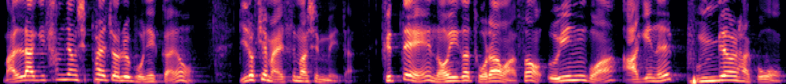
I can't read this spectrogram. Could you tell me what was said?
말라기 3장 18절을 보니까요. 이렇게 말씀하십니다. 그때 너희가 돌아와서 의인과 악인을 분별하고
